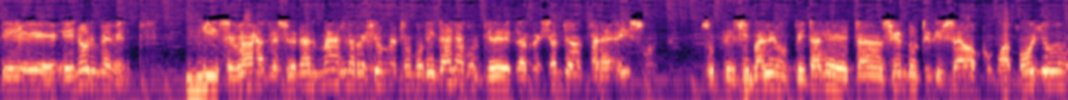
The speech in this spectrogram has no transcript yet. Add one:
eh, enormemente. Y se va a presionar más la región metropolitana, porque la región de Valparaíso, sus principales hospitales están siendo utilizados como apoyo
